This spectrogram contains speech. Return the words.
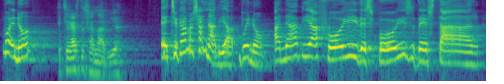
Bueno. E chegaste a Navia. E chegamos a Navia. Bueno, a Navia foi despois de estar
